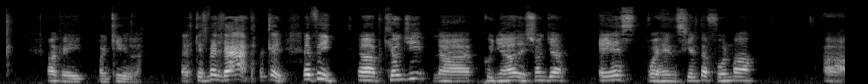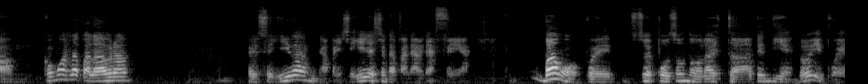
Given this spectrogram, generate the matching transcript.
ok, tranquilo. Es que es verdad. Ok, en fin, uh, Kyunji, la cuñada de Sonja, es, pues, en cierta forma, um, ¿cómo es la palabra? ¿Perseguida? No, perseguida es una palabra fea. Vamos, pues, su esposo no la está atendiendo y, pues,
